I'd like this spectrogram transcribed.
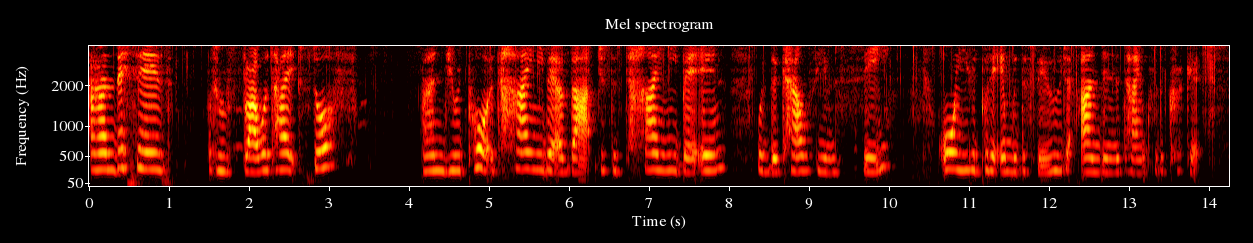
And this is some flower type stuff and you would put a tiny bit of that, just a tiny bit in with the calcium C or you could put it in with the food and in the tank for the crickets.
